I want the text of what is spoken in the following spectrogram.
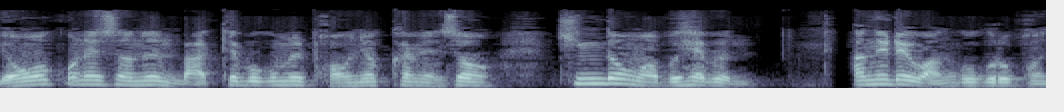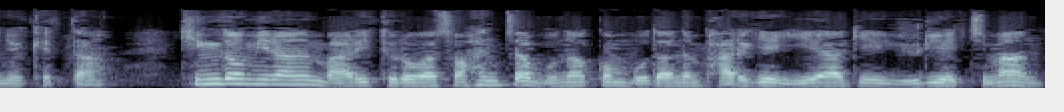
영어권에서는 마태복음을 번역하면서 Kingdom of Heaven, 하늘의 왕국으로 번역했다. 킹덤이라는 말이 들어가서 한자 문화권보다는 바르게 이해하기에 유리했지만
